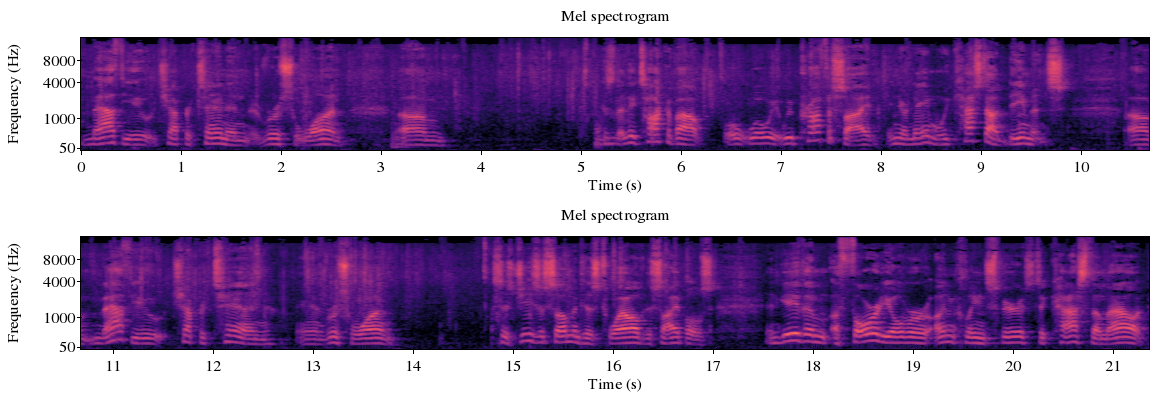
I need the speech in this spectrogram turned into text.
Matthew chapter 10 and verse 1. Um, because they talk about, well, we, we prophesied in your name, we cast out demons. Um, Matthew chapter 10 and verse 1 says, Jesus summoned his 12 disciples and gave them authority over unclean spirits to cast them out,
